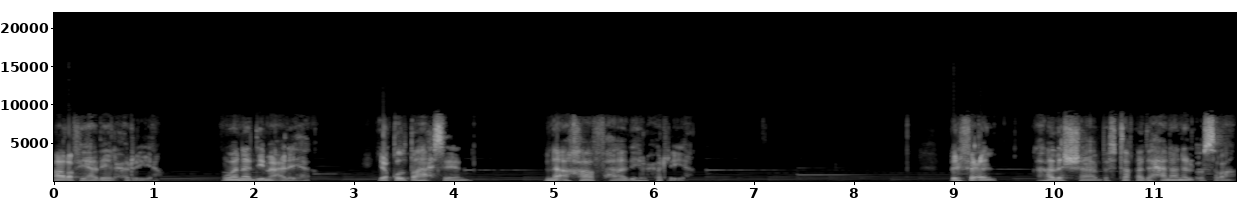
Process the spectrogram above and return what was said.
حار في هذه الحرية وندم عليها. يقول طه حسين أنا أخاف هذه الحرية. بالفعل هذا الشاب افتقد حنان الأسرة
